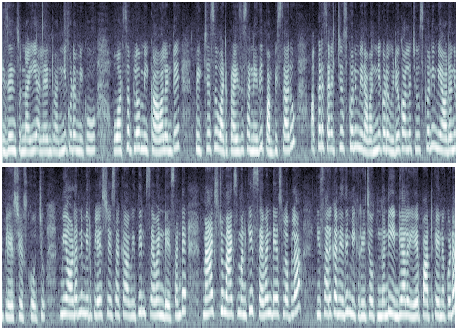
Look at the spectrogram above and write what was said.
డిజైన్స్ ఉన్నాయి అలాంటివన్నీ కూడా మీకు వాట్సాప్లో మీకు కావాలంటే పిక్చర్స్ వాటి ప్రైజెస్ అనేది పంపిస్తారు. అక్కడ సెలెక్ట్ చేసుకొని మీరు అవన్నీ కూడా వీడియో కాల్లో చూసుకొని మీ ఆర్డర్ని ప్లేస్ చేసుకోవచ్చు. మీ ఆర్డర్ని మీరు ప్లేస్ చేశాక విత్ ఇన్ సెవెన్ డేస్ అంటే మ్యాక్స్ టు మ్యాక్స్ మనకి సెవెన్ డేస్ లోపల ఈ సరుకు అనేది మీకు రీచ్ అవుతుంది. అవుతుందండి ఇండియాలో ఏ పార్ట్కైనా కూడా.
